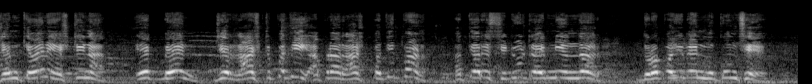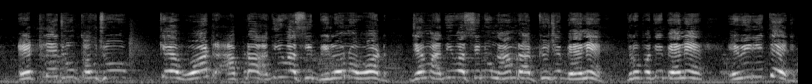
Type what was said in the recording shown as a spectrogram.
જેમ કહેવાય ને એસટીના એક બેન જે રાષ્ટ્રપતિ આપણા રાષ્ટ્રપતિ પણ અત્યારે શિડ્યુલ ટ્રાઇબની અંદર દ્રૌપદીબેન મુકુમ છે. એટલે જ હું કહું છું કે વોટ આપણા આદિવાસી ભીલોનો વોટ જેમ આદિવાસીનું નામ રાખ્યું છે બેને દ્રૌપદી બેને એવી રીતે જ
